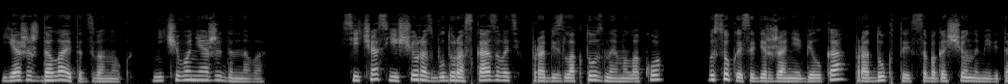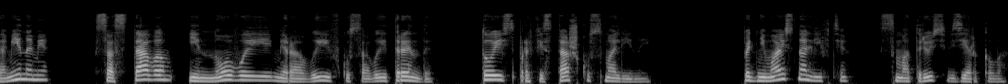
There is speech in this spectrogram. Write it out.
Я же ждала этот звонок, ничего неожиданного. Сейчас еще раз буду рассказывать про безлактозное молоко, высокое содержание белка, продукты с обогащенными витаминами, составом и новые мировые вкусовые тренды, то есть про фисташку с малиной. Поднимаюсь на лифте, смотрюсь в зеркало.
